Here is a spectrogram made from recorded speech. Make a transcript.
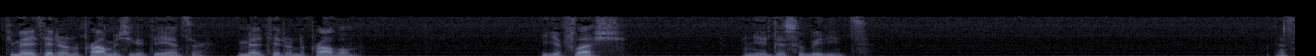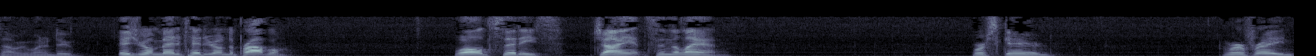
If you meditate on the promise, you get the answer. You meditate on the problem, you get flesh, and you get disobedience. That's not what we want to do. Israel meditated on the problem. Walled cities, giants in the land. We're scared. We're afraid.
